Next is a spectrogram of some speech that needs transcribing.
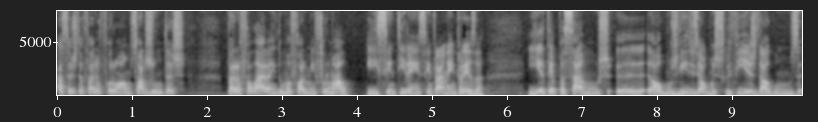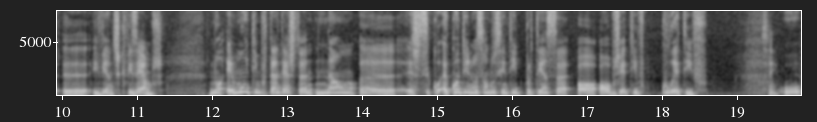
à sexta-feira foram almoçar juntas para falarem de uma forma informal e sentirem-se entrar na empresa. E até passámos uh, alguns vídeos e algumas fotografias de alguns uh, eventos que fizemos é muito importante esta não uh, este, a continuação do sentido de pertença ao, ao objetivo coletivo. Sim. O,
